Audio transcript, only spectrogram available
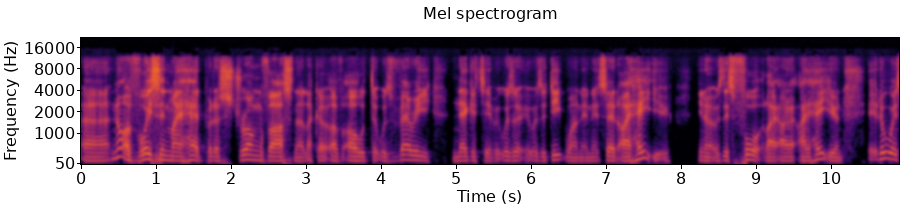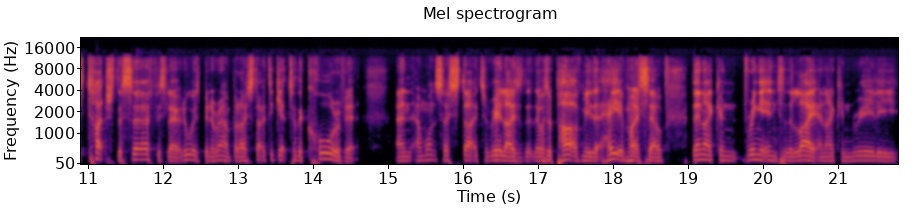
uh, not a voice in my head, but a strong vasana, like a, of old, that was very negative. It was a it was a deep one, and it said, "I hate you," you know it was this thought like I, I hate you. And it always touched the surface layer. It always been around but i started to get to the core of it. And and once i started to realize that there was a part of me that hated myself then i can bring it into the light and i can really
